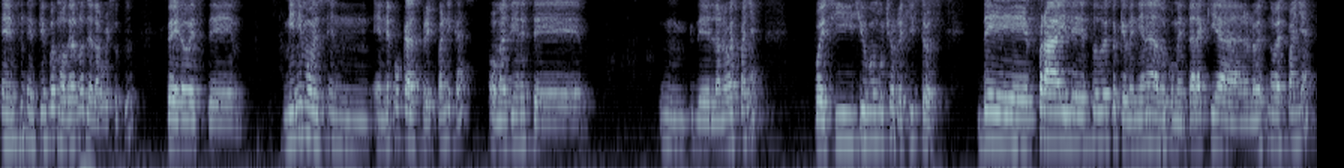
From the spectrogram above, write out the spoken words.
en, en tiempos modernos del Aguizotl. Pero este. Mínimo en, en épocas prehispánicas, o más bien este. mm, de la Nueva España, pues sí, sí hubo muchos registros de frailes, todo esto que venían a documentar aquí a Nueva, Nueva España.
